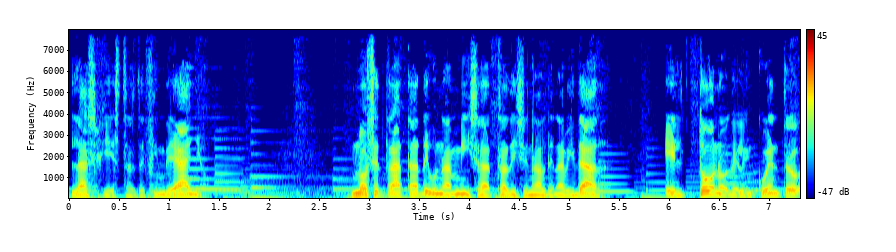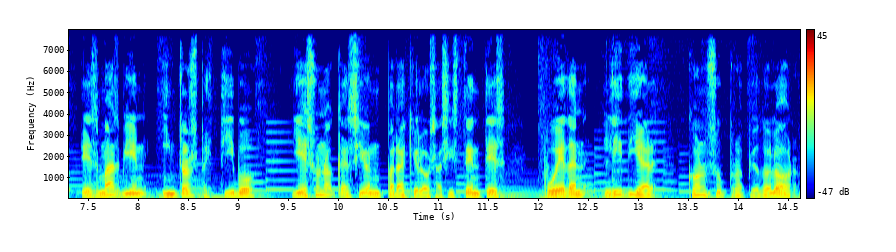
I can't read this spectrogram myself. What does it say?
las fiestas de fin de año. No se trata de una misa tradicional de Navidad. El tono del encuentro es más bien introspectivo y es una ocasión para que los asistentes puedan lidiar con su propio dolor.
